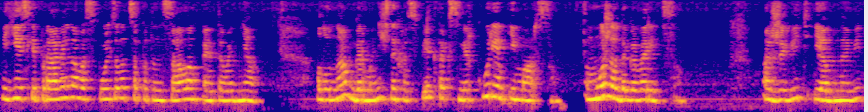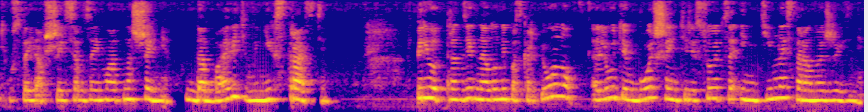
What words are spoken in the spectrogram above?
если правильно воспользоваться потенциалом этого дня. Луна в гармоничных аспектах с Меркурием и Марсом. Можно договориться, оживить и обновить устоявшиеся взаимоотношения, добавить в них страсти. В период транзитной Луны по Скорпиону люди больше интересуются интимной стороной жизни.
